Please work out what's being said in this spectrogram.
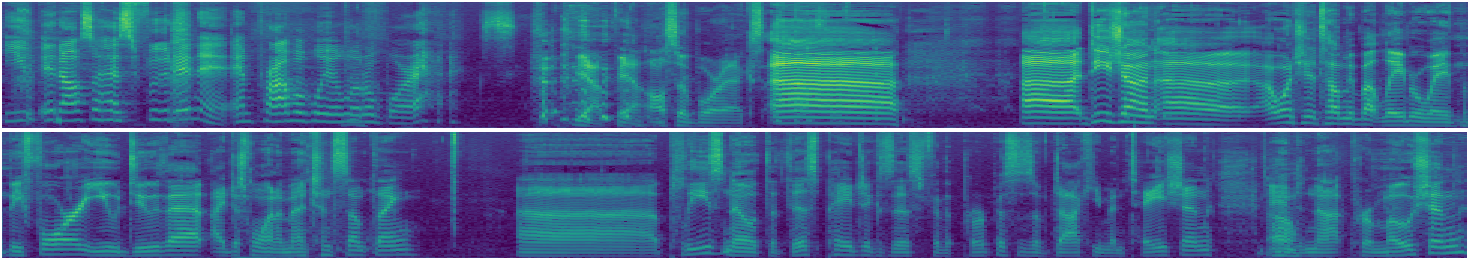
you it also has food in it and probably a little borax. yeah, yeah. Also borax. Uh, uh, Dijon, uh, I want you to tell me about Labor Wave, but before you do that, I just want to mention something. Uh, please note that this page exists for the purposes of documentation and not promotion.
